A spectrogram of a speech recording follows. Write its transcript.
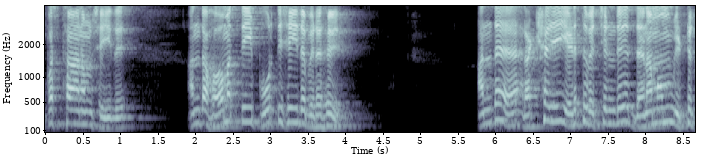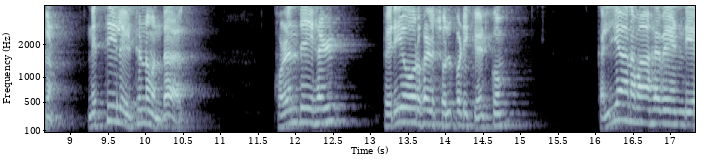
உபஸ்தானம் செய்து அந்த ஹோமத்தை பூர்த்தி செய்த பிறகு அந்த ரக்ஷையை எடுத்து வச்சுண்டு தினமும் இட்டுக்கணும். நெத்தியில் இட்டுன்னு வந்தால் குழந்தைகள் பெரியோர்கள் சொல்படி கேட்கும். கல்யாணமாக வேண்டிய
